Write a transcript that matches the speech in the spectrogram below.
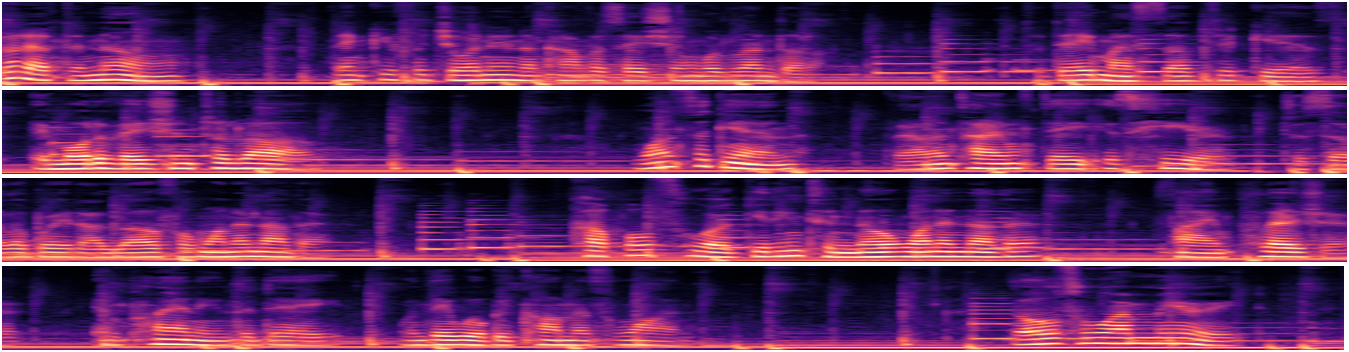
Good afternoon. Thank you for joining a conversation with Linda. Today, my subject is a motivation to love. Once again, Valentine's Day is here to celebrate our love for one another. Couples who are getting to know one another find pleasure in planning the day when they will become as one. Those who are married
